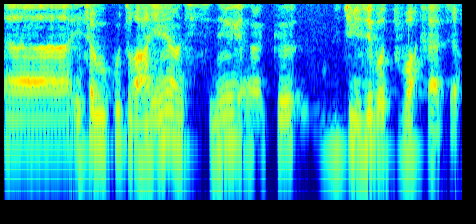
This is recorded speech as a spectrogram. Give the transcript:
Euh, et ça ne vous coûtera rien, si ce n'est euh, que d'utiliser votre pouvoir créateur.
